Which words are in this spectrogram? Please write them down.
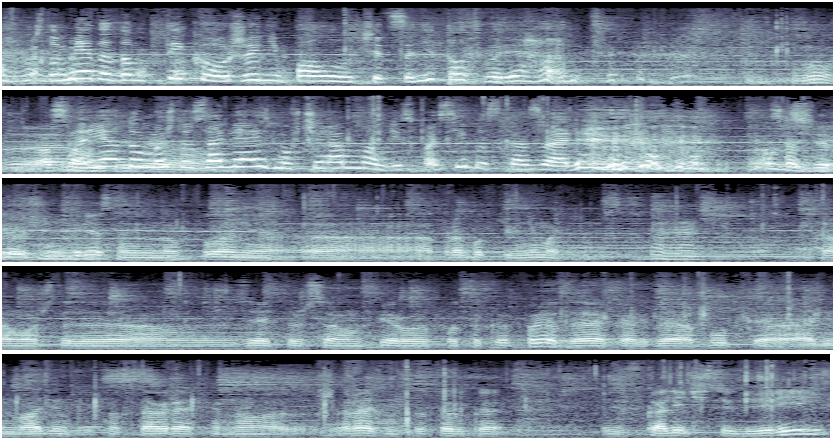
Что методом тыка уже не получится, не тот вариант. Ну, на Но я деле, думаю, что за Вязьму вчера многие спасибо сказали. На самом деле очень интересно именно в плане э, отработки внимательности. Потому что э, взять то же самое первое фото КП, да, когда будка один в один, как на фотографии, но разница только в количестве дверей.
